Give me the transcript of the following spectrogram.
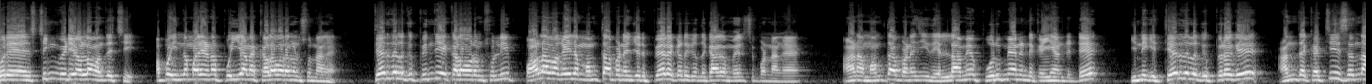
ஒரு ஸ்டிங் வீடியோலாம் வந்துச்சு. அப்போ இந்த மாதிரியான பொய்யான கலவரங்கள் சொன்னாங்க. தேர்தலுக்கு பிந்தைய கலவரம் சொல்லி பல வகையில் மம்தா பானர்ஜி பேரை கெடுக்கிறதுக்காக முயற்சி பண்ணாங்க. ஆனால் மம்தா பானர்ஜி இது எல்லாமே பொறுமையாக நின்று கையாண்டுட்டு இன்னைக்கு தேர்தலுக்கு பிறகு அந்த கட்சியை சேர்ந்த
